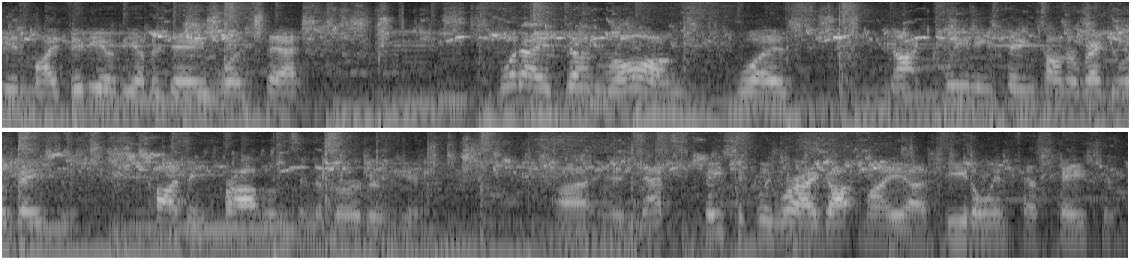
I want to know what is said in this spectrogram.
in my video the other day was that what I had done wrong was not cleaning things on a regular basis, causing problems in the bird room here. Uh, and that's basically where I got my uh, beetle infestation.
